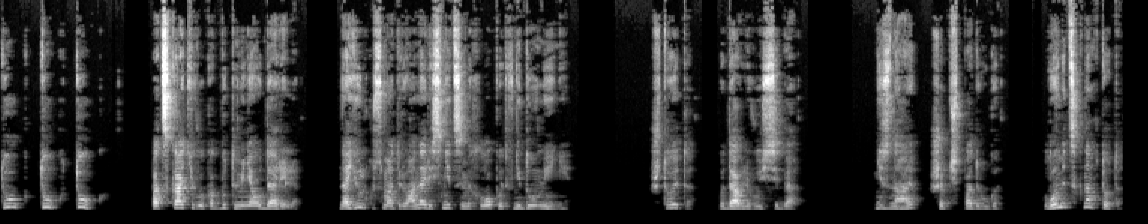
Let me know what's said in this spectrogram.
тук-тук-тук. Подскакиваю, как будто меня ударили. На Юльку смотрю, она ресницами хлопает в недоумении. Что это? Выдавливаю из себя. «Не знаю», — шепчет подруга. «Ломится к нам кто-то».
